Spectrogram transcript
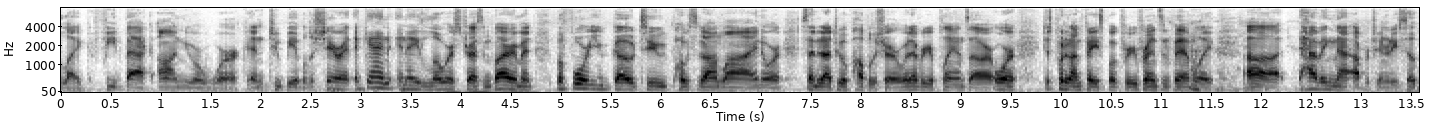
like feedback on your work and to be able to share it again in a lower stress environment before you go to post it online or send it out to a publisher or whatever your plans are or just put it on facebook for your friends and family. Uh, having that opportunity. So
